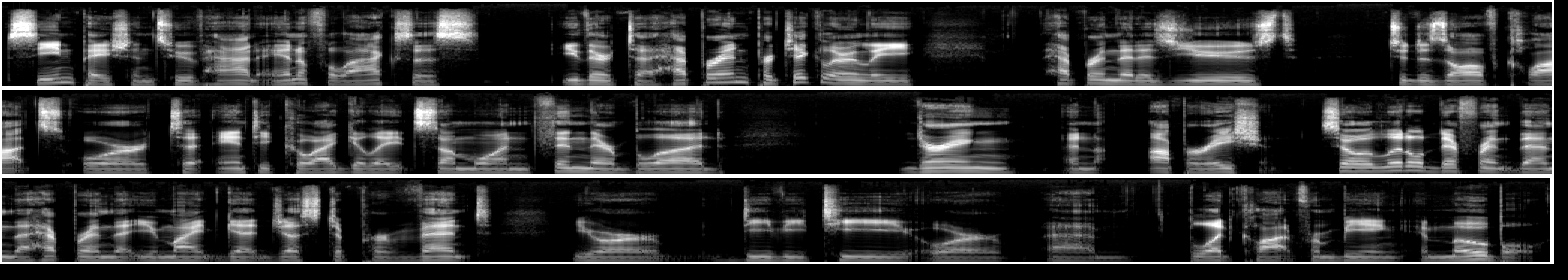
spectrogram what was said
seen patients who've had anaphylaxis either to heparin, particularly heparin that is used to dissolve clots or to anticoagulate someone, thin their blood during an operation. So a little different than the heparin that you might get just to prevent your DVT or um, blood clot from being immobile.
